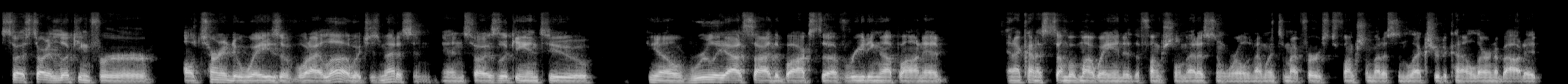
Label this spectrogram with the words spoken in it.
so I started looking for alternative ways of what I love, which is medicine. And so I was looking into, you know, really outside the box stuff, reading up on it. And I kind of stumbled my way into the functional medicine world. And I went to my first functional medicine lecture to kind of learn about it.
